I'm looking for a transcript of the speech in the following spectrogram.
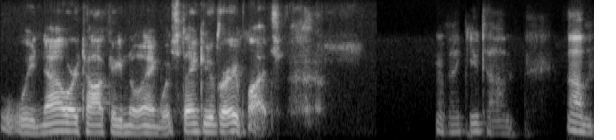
We now are talking the language. Thank you very much. Well, thank you, Tom. Um,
